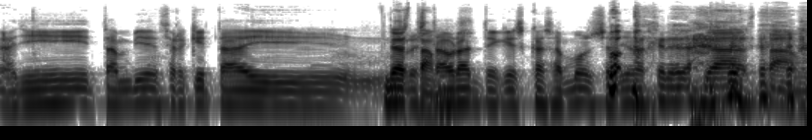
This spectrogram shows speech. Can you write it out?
allí también cerquita hay un estamos. restaurante que es Casa en la general. Ya estamos,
